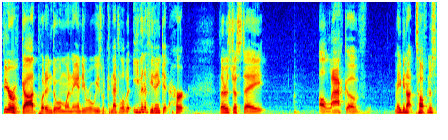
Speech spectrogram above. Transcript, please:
fear of God put into him when Andy Ruiz would connect a little bit, even if he didn't get hurt. There's just a a lack of maybe not toughness,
